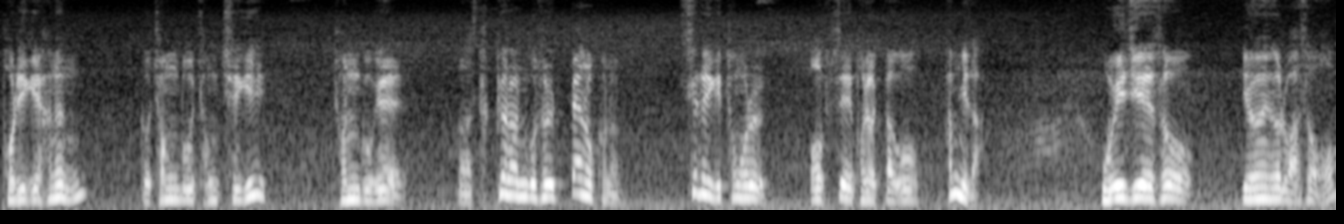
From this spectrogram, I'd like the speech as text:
버리게 하는 그 정부 정책이 전국에 어, 특별한 곳을 빼놓고는 쓰레기통을 없애버렸다고 합니다. 외지에서 여행을 와서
